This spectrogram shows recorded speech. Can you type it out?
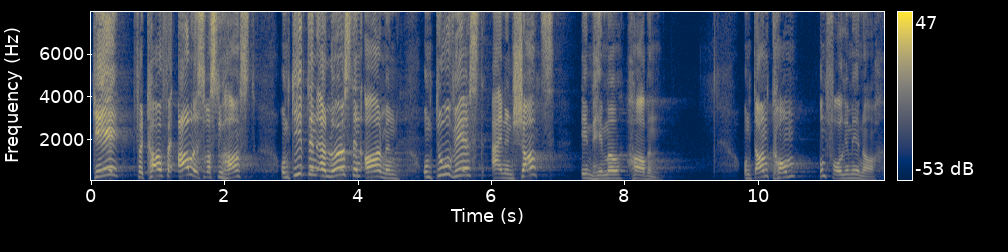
Geh, verkaufe alles, was du hast und gib den Erlös den Armen und du wirst einen Schatz im Himmel haben. Und dann komm und folge mir nach.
